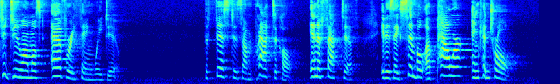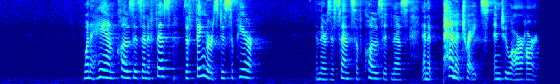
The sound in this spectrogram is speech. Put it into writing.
to do almost everything we do. The fist is um, unpractical, ineffective, it is a symbol of power and control. When a hand closes in a fist, the fingers disappear. And there's a sense of closedness, and it penetrates into our heart.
